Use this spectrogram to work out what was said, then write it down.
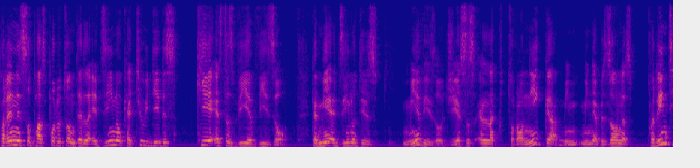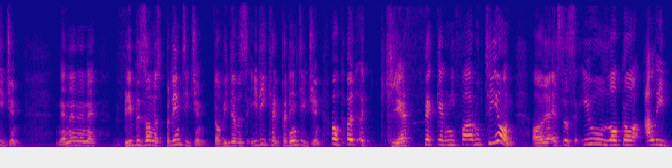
prenis la pasporton de la edzino kaj tuj diris kie estas via vizo kaj mia edzino diris mia vizo gi estas elektronika mi, mi ne bezonas printi ĝin Ne, ne, ne, ne. Vi bezonas printi gin. Do vi devas iri kaj printi gin. Oh, eh, eh, uh, uh, kie feke ni faru tion? Oh, estas iu loko ali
